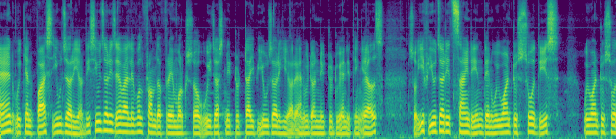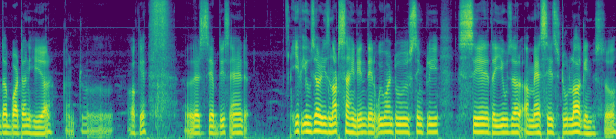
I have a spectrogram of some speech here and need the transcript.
and we can pass user here. This user is available from the framework so we just need to type user here and we don't need to do anything else. So if user is signed in then we want to show this. We want to show the button here. Control okay. Let's save this and if user is not signed in then we want to simply say the user a message to login so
